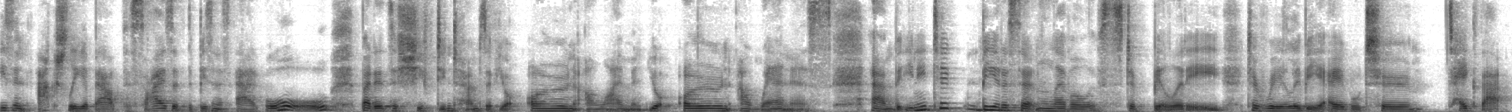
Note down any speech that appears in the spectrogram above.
isn't actually about the size of the business at all, but it's a shift in terms of your own alignment, your own awareness. Um, but you need to be at a certain level of stability to really be able to take that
